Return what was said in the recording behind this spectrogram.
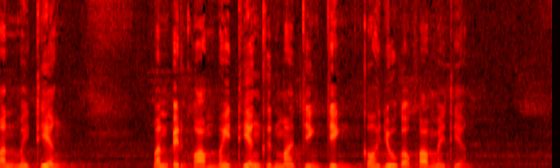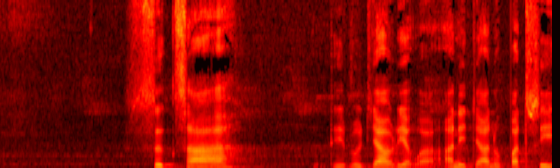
มันไม่เที่ยง มันเป็นความไม่เที่ยงขึ้นมาจริง ๆ ก็อยู่กับความไม่เที่ยง ศึกษาที่พระเจ้าเรียกว่าอนิจจานุปัสสี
